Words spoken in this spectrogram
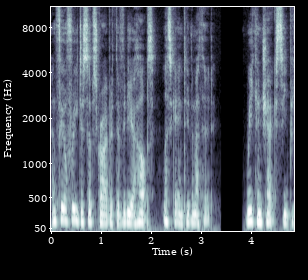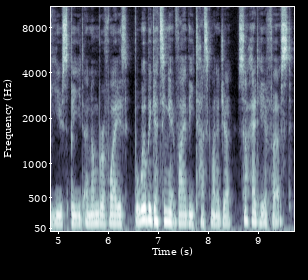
and feel free to subscribe if the video helps. Let's get into the method. We can check CPU speed a number of ways, but we'll be getting it via the task manager, so head here first.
